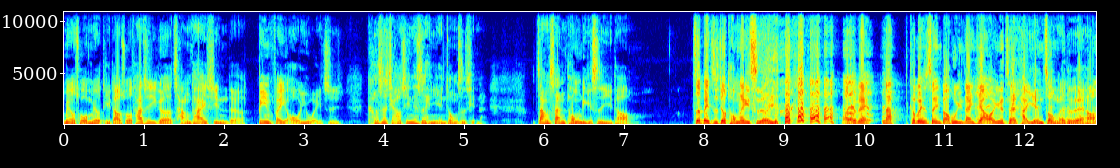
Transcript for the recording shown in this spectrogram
没有错，我没有提到说它是一个常态性的，并非偶一为之。可是，假如今天是很严重的事情呢？张三捅李四一刀，这辈子就捅了一次而已啊，对不对？那可不可以申请保护令？但要啊，因为实在太严重了，对不对哈？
